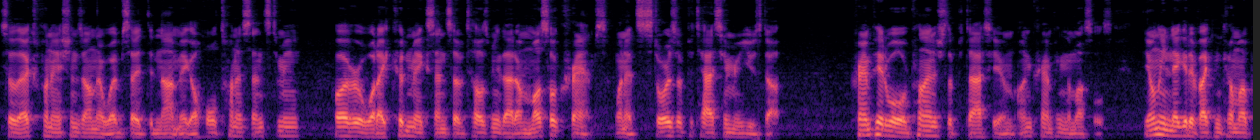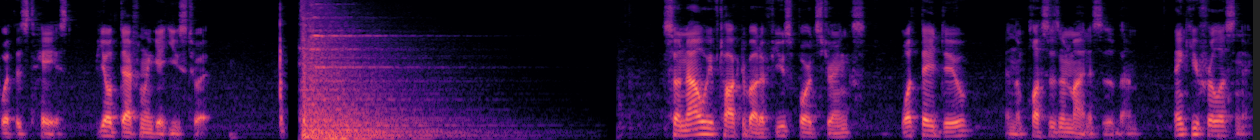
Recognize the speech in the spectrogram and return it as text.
so the explanations on their website did not make a whole ton of sense to me. However, what I could make sense of tells me that a muscle cramps when its stores of potassium are used up. Crampade will replenish the potassium, uncramping the muscles. The only negative I can come up with is taste, but you'll definitely get used to it. So now we've talked about a few sports drinks, what they do, and the pluses and minuses of them. Thank you for listening.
